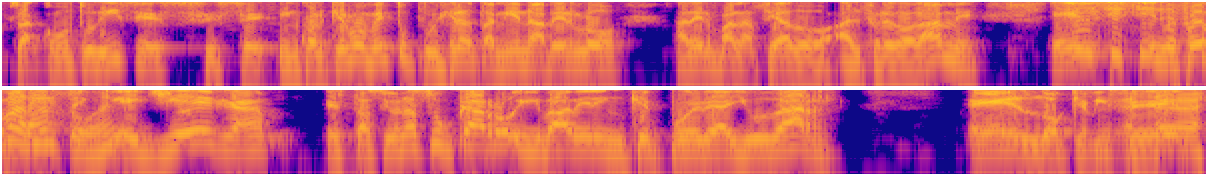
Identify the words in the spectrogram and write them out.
O sea, como tú dices, este, en cualquier momento pudiera también haberlo, haber balaseado Alfredo Adame. sí, sí, sí, le fue barato. Dice ¿eh? que llega estaciona su carro y va a ver en qué puede ayudar. Es lo que dice él.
